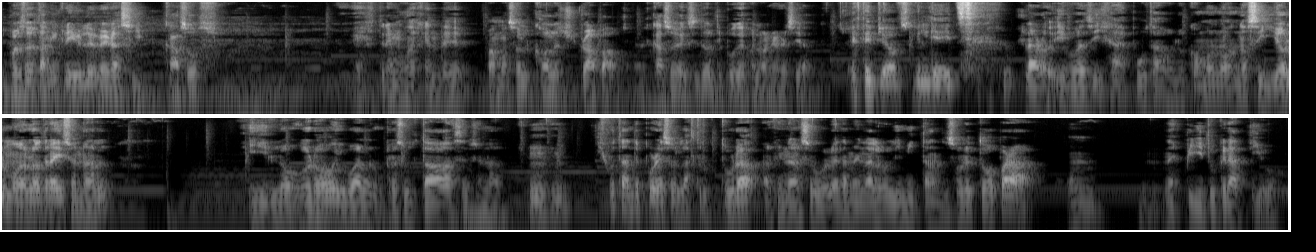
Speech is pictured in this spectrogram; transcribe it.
Y por eso es tan increíble ver así casos extremos de gente famoso el college dropout, el caso de éxito del tipo que dejó la universidad. Steve Jobs, Bill Gates. Claro, y vos decís, hija de puta, boludo, ¿cómo no, no siguió el modelo tradicional y logró igual resultado excepcional? Y justamente por eso la estructura al final se vuelve también algo limitante, sobre todo para un, un espíritu creativo.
